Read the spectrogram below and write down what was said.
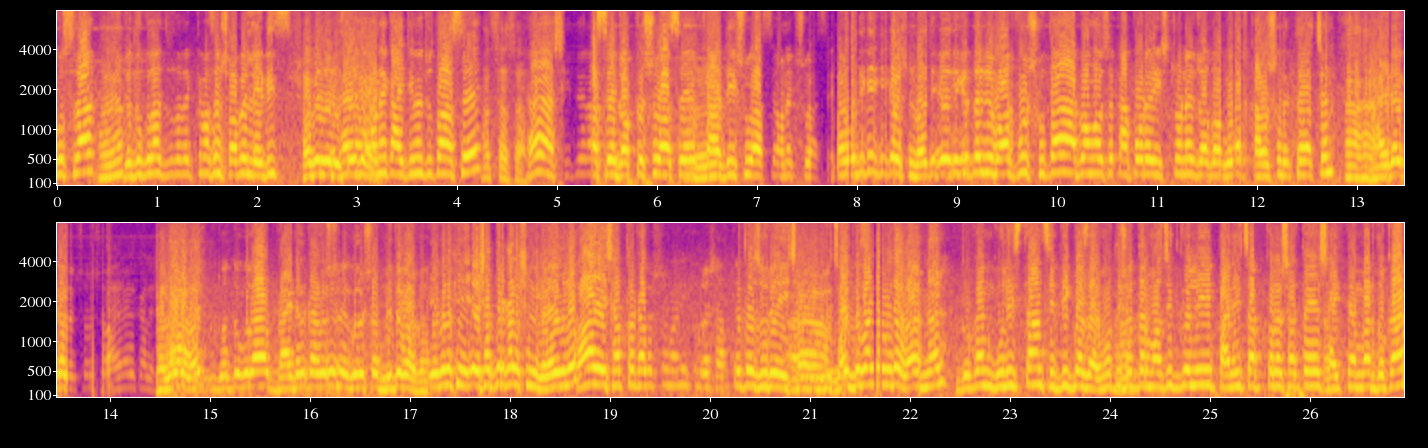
খুচরা। হ্যাঁ। যতগুলো দেখতে পাচ্ছেন সবে লেডিস সবই ladies, তাই তো? ভাই? অনেক আইটেমের জুতো আছে। আচ্ছা আচ্ছা। হ্যাঁ শীতের আছে ডক্টর শু আছে পার্টি শু আছে অনেক শু আছে। ভাই ওইদিকে কি কালেকশন ভাই ওইদিকে এদিকে তো যে ভরপুর সুতা এবং হচ্ছে কাপড়ের স্টোনের যতগুলো কালেকশন দেখতে পাচ্ছেন হ্যাঁ, হ্যাঁ। ব্রাইডাল কালেকশন ভালো যতগুলো ব্রাইডাল কালেকশন এগুলো সব নিতে পারবেন। এগুলো কি এই সপ্তাহের কালেকশন নাকি এগুলো? হ্যাঁ এই সপ্তাহ কালেকশন মানে পুরো সপ্তাহ তো জুড়ে এই ভাই দোকানটা কোথায় আপনার? দোকান গুলিস্তান সিদ্দিক বাজার মতি সর্দার মসজিদ গলি পানি চাপকলের সাথে ষাট নাম্বার দোকান।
